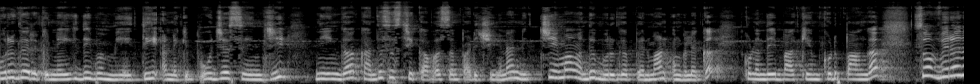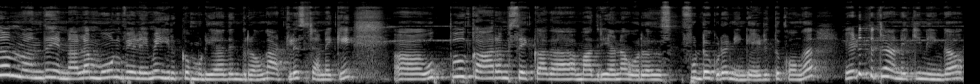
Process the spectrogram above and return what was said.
முருகருக்கு நெய் தீபம் ஏற்றி அன்னைக்கு பூஜை செஞ்சு நீங்கள் கந்தசஷ்டி கவசம் படிச்சீங்கன்னா நிச்சயமாக வந்து முருகப்பெருமான் உங்களுக்கு குழந்தை பாக்கியம் கொடுப்பாங்க. ஸோ விரதம் வந்து என்னால் மூணு வேலையுமே இருக்க முடியாதுங்கிறவங்க அட்லீஸ்ட் அன்னைக்கு உப்பு காரம் சேர்க்காத மாதிரியான ஒரு ஃபுட்டை கூட நீங்கள் எடுத்துக்கோங்க. எடுத்துட்டு அன்னைக்கு நீங்கள்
